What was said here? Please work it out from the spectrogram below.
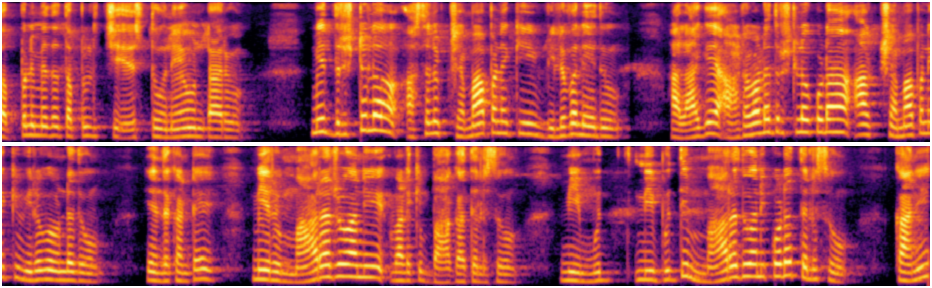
తప్పుల మీద తప్పులు చేస్తూనే ఉంటారు. మీ దృష్టిలో అసలు క్షమాపణకి విలువ లేదు. అలాగే ఆడవాళ్ళ దృష్టిలో కూడా ఆ క్షమాపణకి విలువ ఉండదు. ఎందుకంటే మీరు మారరు అని వాళ్ళకి బాగా తెలుసు. మీ ముద్ మీ బుద్ధి మారదు అని కూడా తెలుసు. కానీ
